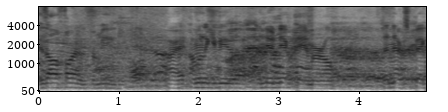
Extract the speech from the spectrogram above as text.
it's all fun for me. All right, I'm gonna give you a, a new nickname, Earl. The next big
